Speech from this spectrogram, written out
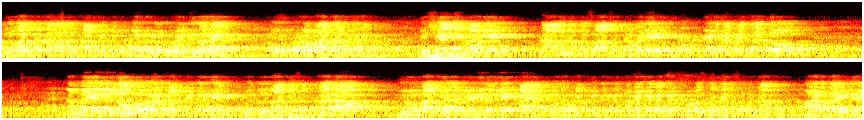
ಹಲವಾರು ಜನ ಕಾರ್ಮಿಕ ಮುಖಂಡರು ಕೂಡ ಇಲ್ಲಿದ್ದಾರೆ ಅವರು ಕೂಡ ಮಾತಾಡ್ತಾರೆ ವಿಶೇಷವಾಗಿ ನಾನು ನಮ್ಮ ಶಾಸಕರ ಬಳಿ ಕೇಳ್ತಕ್ಕಂಥದ್ದು ನಮ್ಮ ಎಲ್ಲ ಪೌರ ಕಾರ್ಮಿಕರಿಗೆ ಇವತ್ತು ರಾಜ್ಯ ಸರ್ಕಾರ ಗೃಹಭಾಗ್ಯ ಯೋಜನೆಯಲ್ಲಿ ಕಾಯಂ ಪೌರ ಕಾರ್ಮಿಕರಿಗೆ ಮನೆಗಳನ್ನ ಕಟ್ಕೊಡುವಂತ ಕೆಲಸವನ್ನ ಮಾಡ್ತಾ ಇದೆ.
